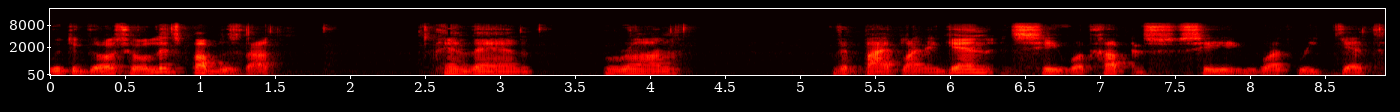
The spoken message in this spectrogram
good to go. So let's publish that and then run the pipeline again and see what happens, see what we get.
